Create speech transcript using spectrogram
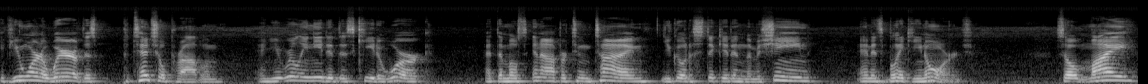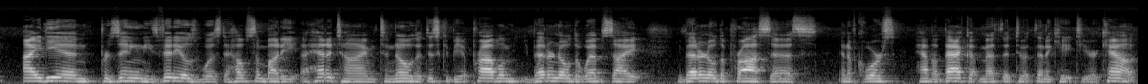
if you weren't aware of this potential problem and you really needed this key to work, at the most inopportune time, you go to stick it in the machine and it's blinking orange. So my idea in presenting these videos was to help somebody ahead of time to know that this could be a problem. You better know the website, you better know the process, and of course have a backup method to authenticate to your account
